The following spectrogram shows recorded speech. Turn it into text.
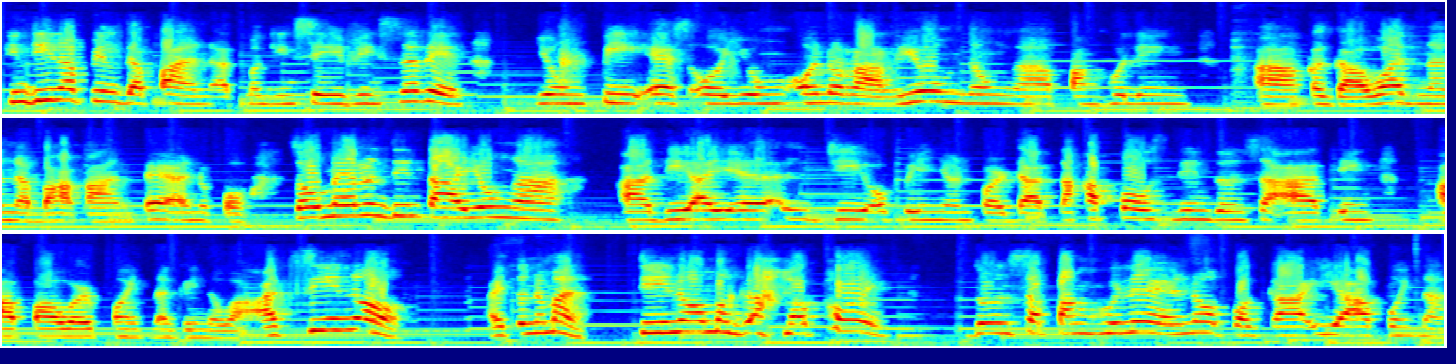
hindi na filled upan at maging savings na rin yung PS o yung honorarium nung uh, panghuling uh, kagawad na nabakante ano po. So meron din tayong uh, uh, DILG opinion for that. Naka-post din doon sa ating uh, PowerPoint na ginawa. At sino? Ito naman, sino ang mag-appoint doon sa panghuli no pagka i-appoint na?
